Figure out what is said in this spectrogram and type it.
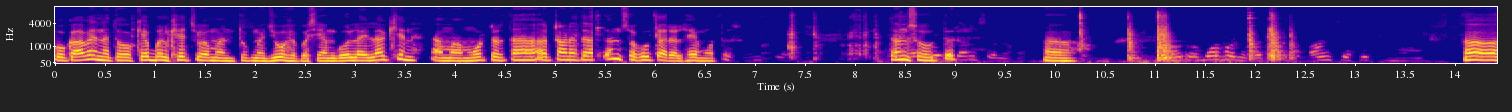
કોક આવે ને તો કેબલ ખેંચવામાં ને ટૂંકમાં જોહે, પછી આમ ગોલાઈ લાખીએ ને, આમાં મોટર ત્યાં અટાણે ત્યાં ત્રણસો ઉતારેલ હે મોટર. ત્રણસો ઉતાર હા. હા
